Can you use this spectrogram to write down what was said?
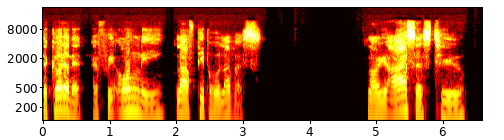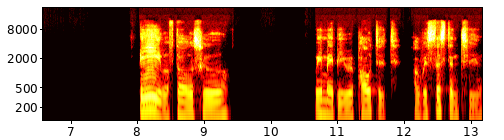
the good in it if we only love people who love us? Lord, you ask us to be with those who we may be repulsed or resistant to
